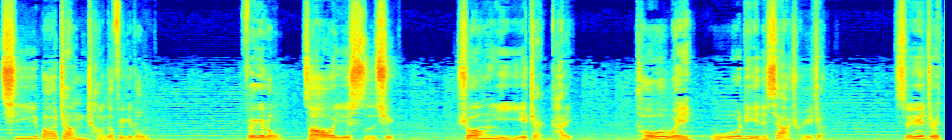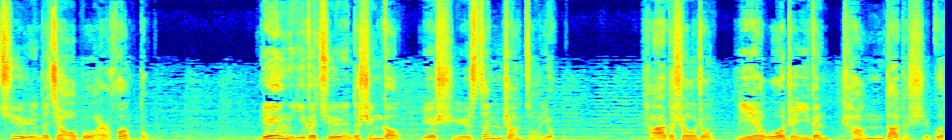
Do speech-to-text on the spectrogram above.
七八丈长的飞龙，飞龙早已死去，双翼已展开，头尾无力地下垂着，随着巨人的脚步而晃动。另一个巨人的身高约十三丈左右。他的手中也握着一根长大的石棍，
